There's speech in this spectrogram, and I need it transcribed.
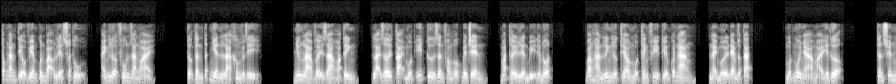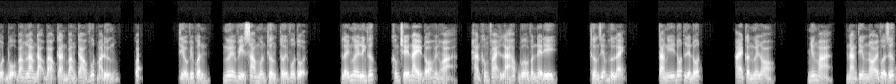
Tóc ngắn tiểu viêm quân bạo liệt xuất thủ, ánh lửa phun ra ngoài. Tượng thần tất nhiên là không việc gì. Nhưng là vẩy ra hỏa tinh, lại rơi tại một ít cư dân phòng ốc bên trên, mắt thấy liền bị điểm đốt. Băng hàn linh lực theo một thanh phi kiếm quét ngang, này mới đem dập tắt. Một ngôi nhà mái hiên thượng, thân xuyên một bộ băng lam đạo bảo càn băng cao vút mà đứng quắp tiểu viêm quân, ngươi vì sao muốn thương tới vô tội? Lấy ngươi linh thức, khống chế này đó huyền hỏa, hẳn không phải là hóc búa vấn đề đi. Thường diễm hử lạnh. Ta nghĩ đốt liền đốt. Ai cần ngươi lo? Nhưng mà, nàng tiếng nói vừa dứt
